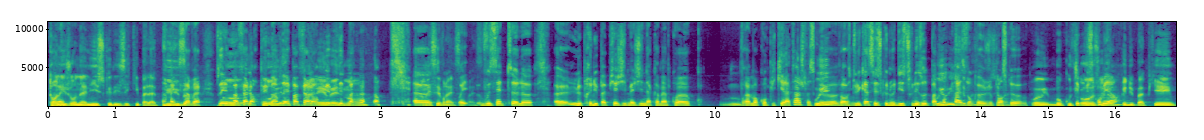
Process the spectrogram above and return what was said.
tant les journalistes que les équipes à la pub. Vous n'allez pas faire leur pub, hein, vous n'allez pas faire leur pub. Vous pas... non, mais c'est vrai, Vous êtes le, le prix du papier, j'imagine, a quand même vraiment compliqué la tâche parce que en tous les cas c'est ce que nous disent tous les autres patrons de presse donc euh, je pense que oui, beaucoup de choses le prix du papier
